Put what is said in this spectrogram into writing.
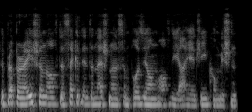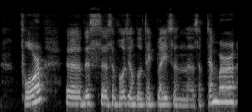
the preparation of the second international symposium of the IAG Commission 4. Uh, this uh, symposium will take place in uh, September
